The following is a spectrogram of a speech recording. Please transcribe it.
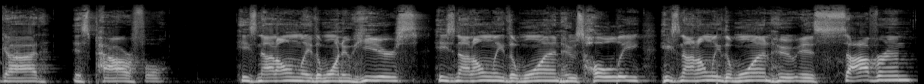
God is powerful. He's not only the one who hears, he's not only the one who's holy, he's not only the one who is sovereign,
